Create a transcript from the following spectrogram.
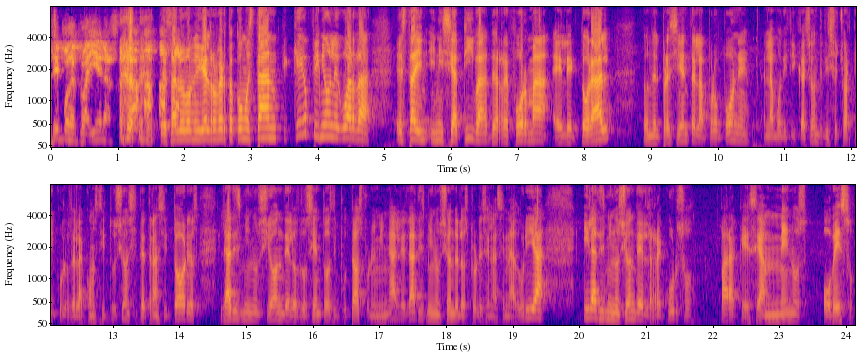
tipo de playeras. Te saludo, Miguel Roberto, ¿cómo están? ¿Qué, opinión le guarda esta iniciativa de reforma electoral? Donde el presidente la propone en la modificación de 18 artículos de la Constitución, siete transitorios, la disminución de los 200 diputados pronominales, la disminución de los plurales en la senaduría y la disminución del recurso para que sea menos obeso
